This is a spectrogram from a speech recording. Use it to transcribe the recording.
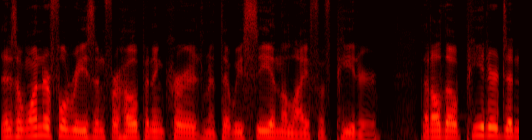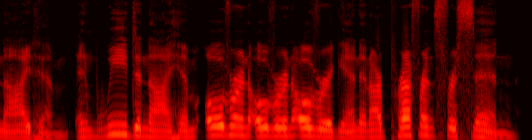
that is a wonderful reason for hope and encouragement that we see in the life of Peter that although Peter denied him, and we deny him over and over and over again in our preference for sin,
